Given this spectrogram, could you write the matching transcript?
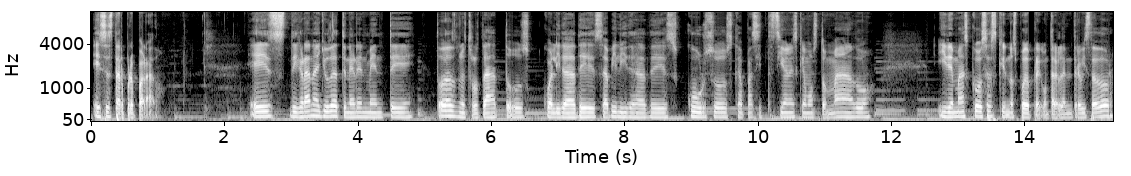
es estar preparado. Es de gran ayuda tener en mente todos nuestros datos, cualidades, habilidades, cursos, capacitaciones que hemos tomado y demás cosas que nos puede preguntar el entrevistador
